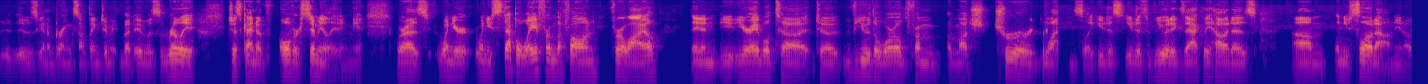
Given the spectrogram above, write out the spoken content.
it was gonna bring something to me, but it was really just kind of overstimulating me. Whereas when you're when you step away from the phone for a while, and you're able to to view the world from a much truer lens, like you just you just view it exactly how it is um, and you slow down. You know,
